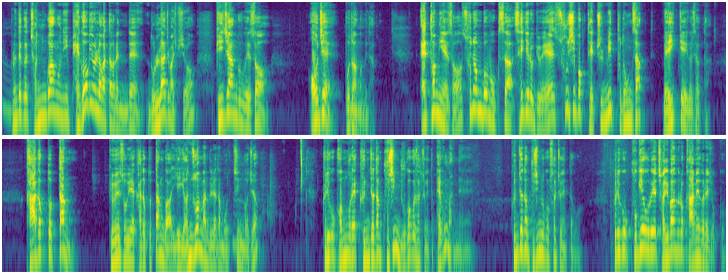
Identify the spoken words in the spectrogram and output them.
음. 그런데 그 전광훈이 100억이 흘러갔다 그랬는데 놀라지 마십시오. 비자한국에서 어제 보도한 겁니다. 애터미에서 소년보 목사 세계로 교회에 수십억 대출 및 부동산 매입 계획을 세웠다. 가덕도 땅, 교회 소유의 가덕도 땅과 이게 연수원 만들려다 못 지은 거죠. 그리고 건물에 근저당 96억을 설정했다. 100억 맞네. 근저당 96억 설정했다고. 그리고 9개월 후에 절반으로 감액을 해줬고.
